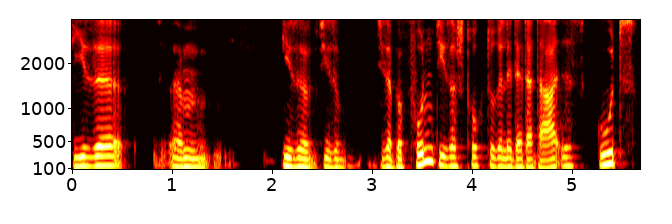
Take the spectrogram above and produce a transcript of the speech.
diese, ähm, diese, diese, dieser Befund, dieser strukturelle, der da da ist, gut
